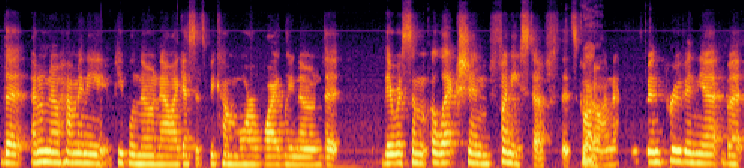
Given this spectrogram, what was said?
That I don't know how many people know now. I guess it's become more widely known that there was some election funny stuff that's gone Yeah. on. It's been proven yet, but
